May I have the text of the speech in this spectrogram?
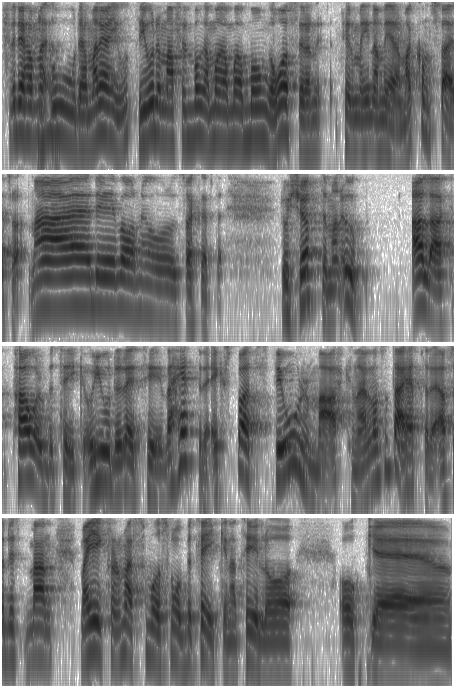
För det har man, oh, det har man redan gjort. Det gjorde man för många, många, många, år sedan. Till och med innan Meramac kom till Sverige tror jag. Nej, det var nog strax efter. Då köpte man upp alla Powerbutiker och gjorde det till, vad hette det? Expert stormarknad eller något sånt där hette det. Alltså det, man, man gick från de här små, små butikerna till och, och eh,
